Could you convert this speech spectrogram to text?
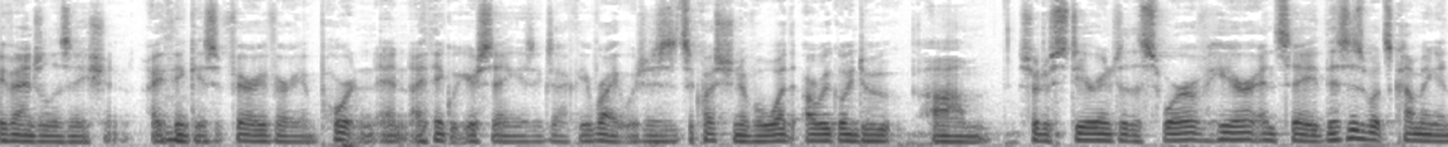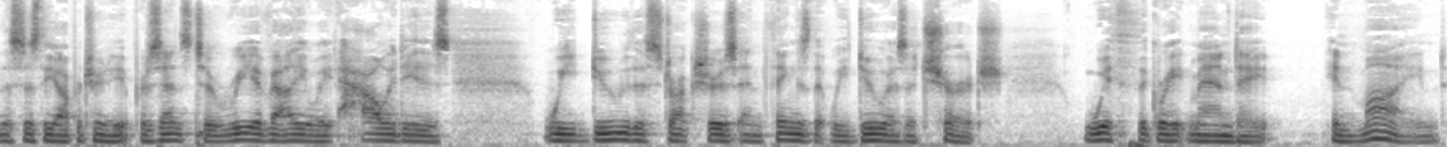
evangelization, I think, is very, very important. And I think what you're saying is exactly right, which is it's a question of what are we going to um, sort of steer into the swerve here and say this is what's coming and this is the opportunity it presents to reevaluate how it is we do the structures and things that we do as a church with the great mandate in mind,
